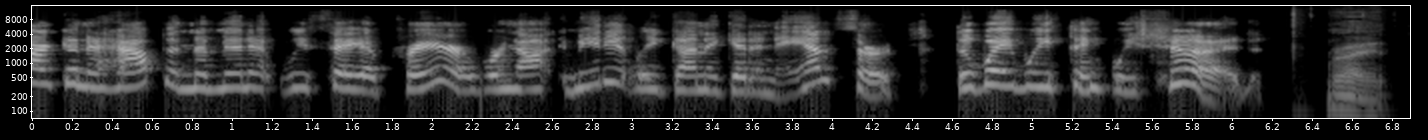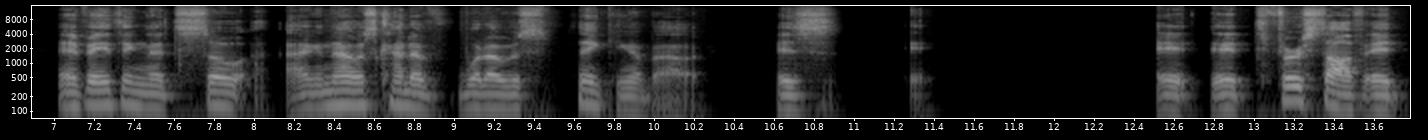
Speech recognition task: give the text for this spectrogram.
aren't going to happen the minute we say a prayer. We're not immediately going to get an answer the way we think we should. Right. If anything, that's so, and that was kind of what I was thinking about is it, it, it first off, it,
